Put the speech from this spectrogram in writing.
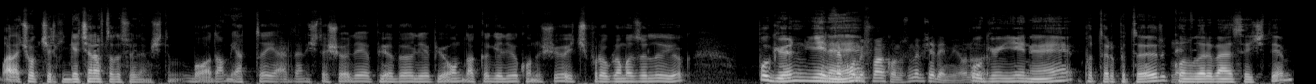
Bana çok çirkin. Geçen hafta da söylemiştim. Bu adam yattığı yerden işte şöyle yapıyor, böyle yapıyor. 10 dakika geliyor konuşuyor. Hiç program hazırlığı yok. Bugün Kimse yine konuşman konusunda bir şey demiyor. Onu Bugün yine pıtır pıtır konuları ben seçtim.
